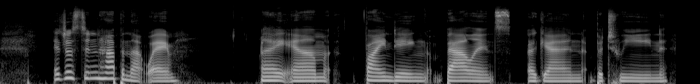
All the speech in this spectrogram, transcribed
it just didn't happen that way. I am finding balance again between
